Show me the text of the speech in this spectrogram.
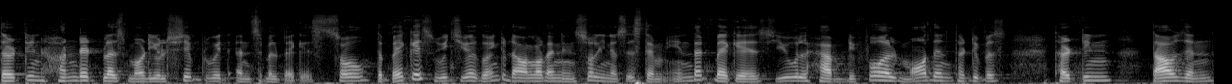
1300 plus modules shipped with Ansible package. So the package which you are going to download and install in your system in that package you will have default more than 30 13,000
